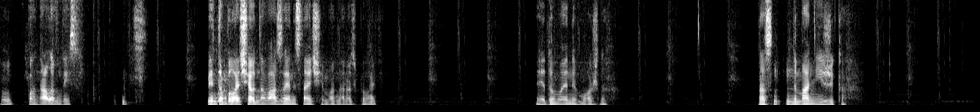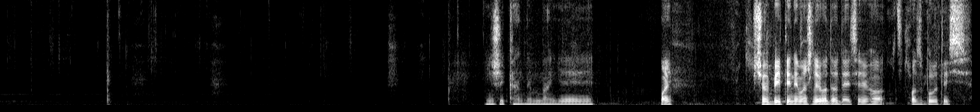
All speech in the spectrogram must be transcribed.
Ну, погнали вниз. Він там була ще одна ваза, я не знаю, чи можна розбивати. Я думаю, не можна. У нас нема ніжика. Ніжика немає. Ой. Щоб обійти неможливо, доведеться його позбутись.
